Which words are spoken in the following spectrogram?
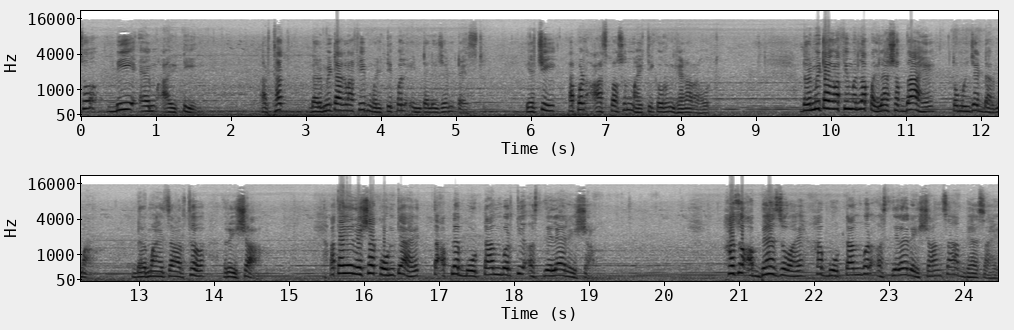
So D M I T अर्थात डर्मिटाग्राफी मल्टिपल इंटेलिजंट टेस्ट याची आपण आजपासून माहिती करून घेणार आहोत. डर्मिटाग्राफीमधला पहिला शब्द आहे तो म्हणजे डर्मा. डर्मा याचा अर्थ रेषा. आता या रेषा कोणत्या आहेत? तर आपल्या बोटांवरती असलेल्या रेषा. हा जो अभ्यास जो आहे हा बोटांवर असलेल्या रेषांचा अभ्यास आहे.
